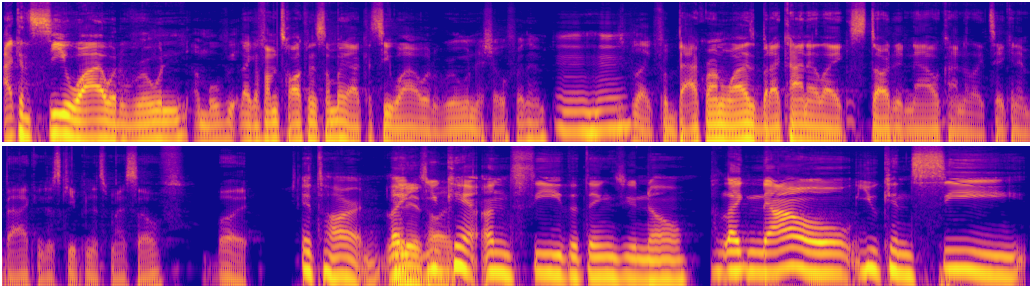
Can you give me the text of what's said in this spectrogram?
I can see why I would ruin a movie. Like if I'm talking to somebody, I can see why I would ruin the show for them, mm-hmm. Just, like for background wise. But I kind of like started now, kind of like taking it back and just keeping it to myself. But It's hard. Like you hard. can't unsee the things you know. Like now you can see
